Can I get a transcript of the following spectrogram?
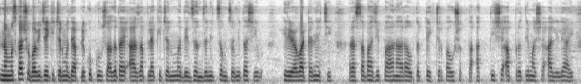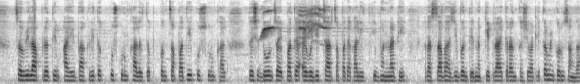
नमस्कार शोभा विजय किचनमध्ये आपले खूप खूप स्वागत आहे. आज आपल्या किचनमध्ये झणझणीत चमचमीत अशी हिरव्या वाटाण्याची रस्सा भाजी पाहणार आहोत. तर टेक्चर पाहू शकता अतिशय अप्रतिम अशा आलेल्या आहे. चवीला अप्रतिम आहे. भाकरी तर कुसकरून खालच तर पण चपातीही कुसकरून खाल. तसे दोन चपात्याऐवजी चार चपात्या खाली इतकी भन्नाटी रस्सा भाजी बनते. नक्की ट्राय करा आणि कशी वाटली कमेंट करून सांगा.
